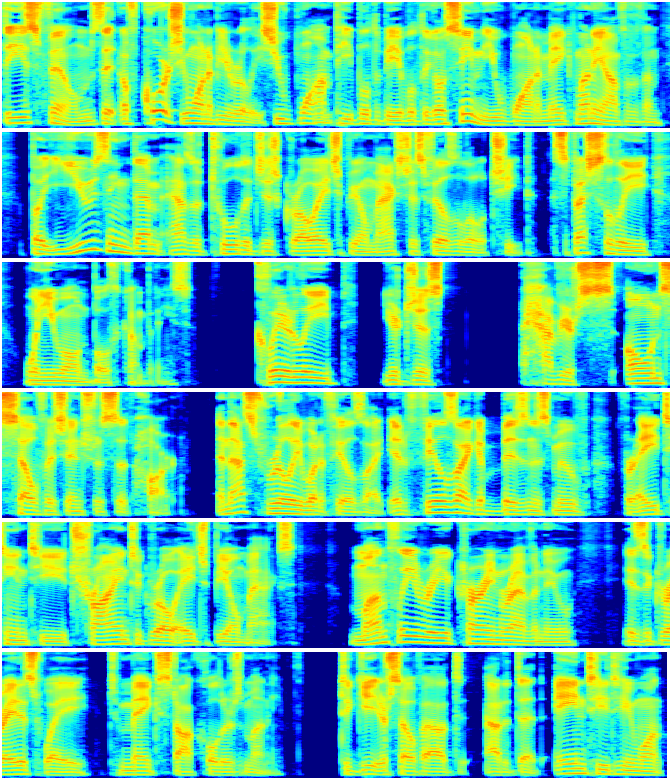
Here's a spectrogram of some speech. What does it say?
these films that of course you want to be released. You want people to be able to go see them. You want to make money off of them. But using them as a tool to just grow HBO Max just feels a little cheap, especially when you own both companies. Clearly, you're just have your own selfish interests at heart. And that's really what it feels like. It feels like a business move for AT&T trying to grow HBO Max. Monthly recurring revenue is the greatest way to make stockholders money, to get yourself out, out of debt. AT&T, want,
